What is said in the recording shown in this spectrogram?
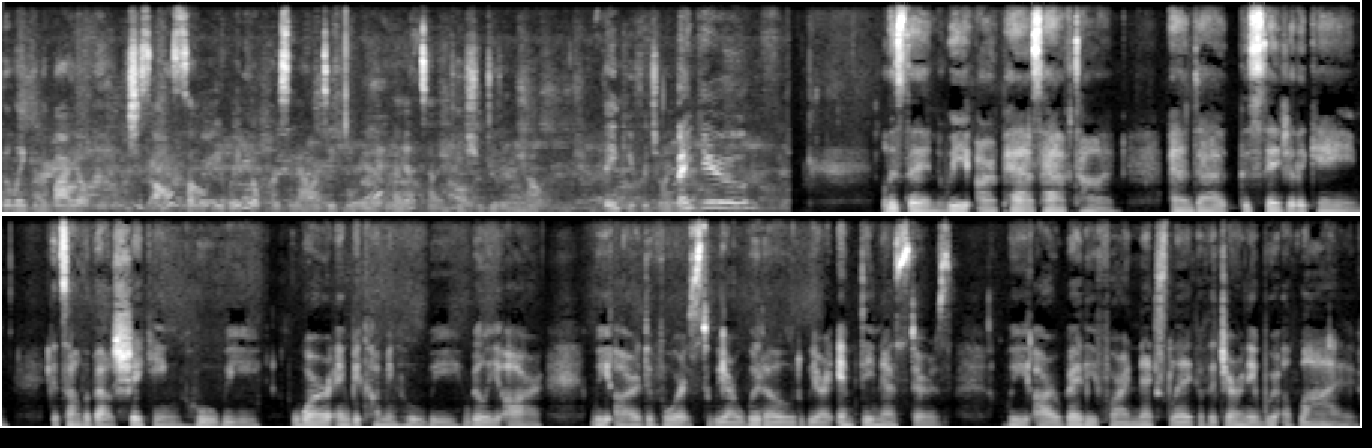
the link in the bio. She's also a radio personality here in Atlanta, in case you didn't know. Thank you for joining. Thank you. Listen, we are past halftime. And at this stage of the game, it's all about shaking who we were and becoming who we really are. We are divorced. We are widowed. We are empty nesters. We are ready for our next leg of the journey. We're alive.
